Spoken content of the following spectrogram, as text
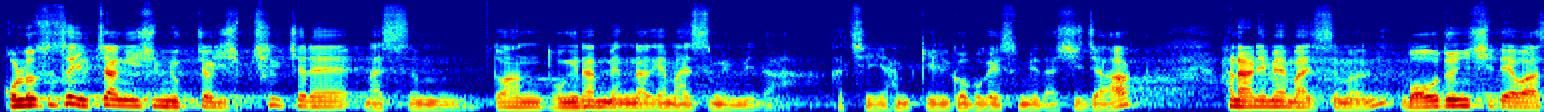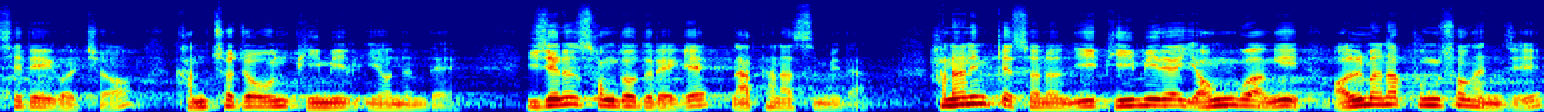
골로새서 1장 26절 27절의 말씀 또한 동일한 맥락의 말씀입니다. 같이 함께 읽어보겠습니다. 시작. 하나님의 말씀은 모든 시대와 세대에 걸쳐 감춰져 온 비밀이었는데 이제는 성도들에게 나타났습니다. 하나님께서는 이 비밀의 영광이 얼마나 풍성한지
